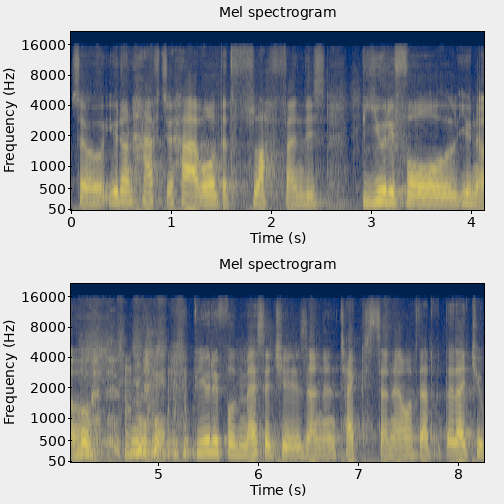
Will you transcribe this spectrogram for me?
so you don't have to have all that fluff and this beautiful, you know, beautiful messages and, and texts and all of that that you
